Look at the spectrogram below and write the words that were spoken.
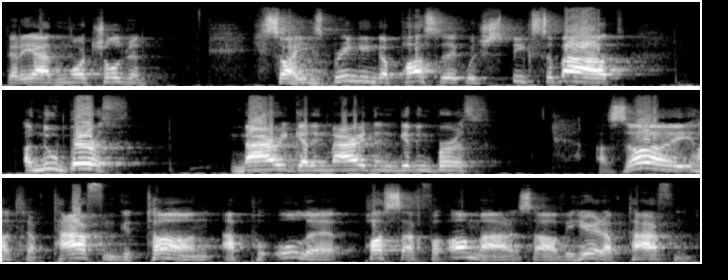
that he had more children. So he's bringing a pasuk which speaks about a new birth married, getting married and giving birth. Azoi hat Rab Tarfon getan a pu'ule pasach va'omar, so over here Tarfon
